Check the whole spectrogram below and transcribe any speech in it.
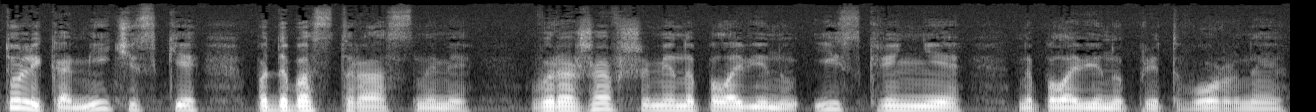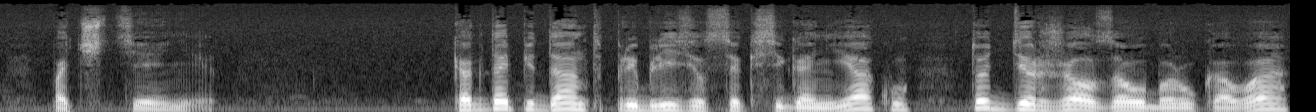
то ли комически подобострастными, выражавшими наполовину искреннее, наполовину притворное почтение. Когда педант приблизился к сиганьяку, тот держал за оба рукава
